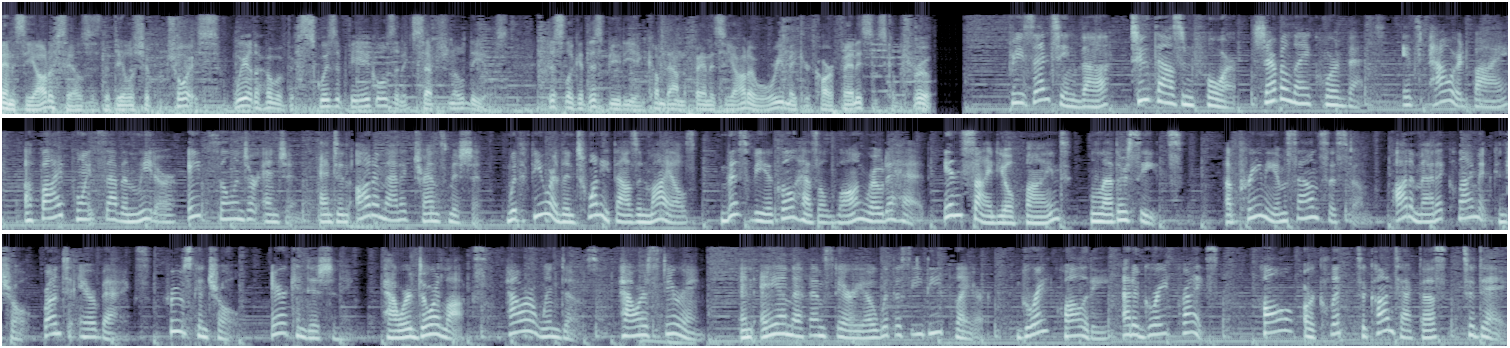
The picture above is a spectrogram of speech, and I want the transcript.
Fantasy Auto Sales is the dealership of choice. We are the home of exquisite vehicles and exceptional deals. Just look at this beauty and come down to Fantasy Auto where we make your car fantasies come true. Presenting the 2004 Chevrolet Corvette. It's powered by a 5.7-liter, eight-cylinder engine and an automatic transmission. With fewer than 20,000 miles, this vehicle has a long road ahead. Inside you'll find leather seats, a premium sound system, automatic climate control, front airbags, cruise control, air conditioning, power door locks, power windows, power steering, an AM FM stereo with a CD player. Great quality at a great price. Call or click to contact us today.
